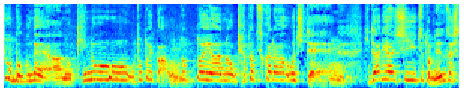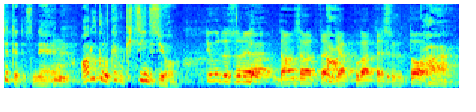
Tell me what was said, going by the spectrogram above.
今日僕ねあの昨日一昨日か、一昨日あの脚立から落ちて、左足ちょっと捻挫しててですね、歩くの結構きついんですよ。ということでそれは段差があったりあギャップがあったりするとはい。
